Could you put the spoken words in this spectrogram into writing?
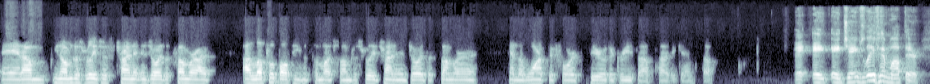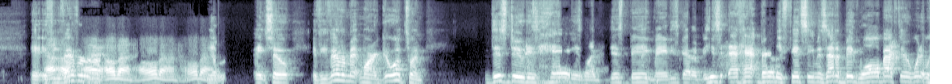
And I'm, you know, I'm just really just trying to enjoy the summer. I I love football season so much, so I'm just really trying to enjoy the summer and the warmth before it's zero degrees outside again. So Hey, hey, hey, James, leave him up there. If you've ever, All right, uh, hold on, hold on, hold on. Yeah, Hey, so if you've ever met Mark, go up to him. This dude, his head is like this big, man. He's got a his that hat barely fits him. Is that a big wall back there? What? all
